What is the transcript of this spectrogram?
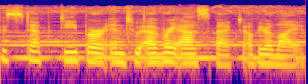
to step deeper into every aspect of your life.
